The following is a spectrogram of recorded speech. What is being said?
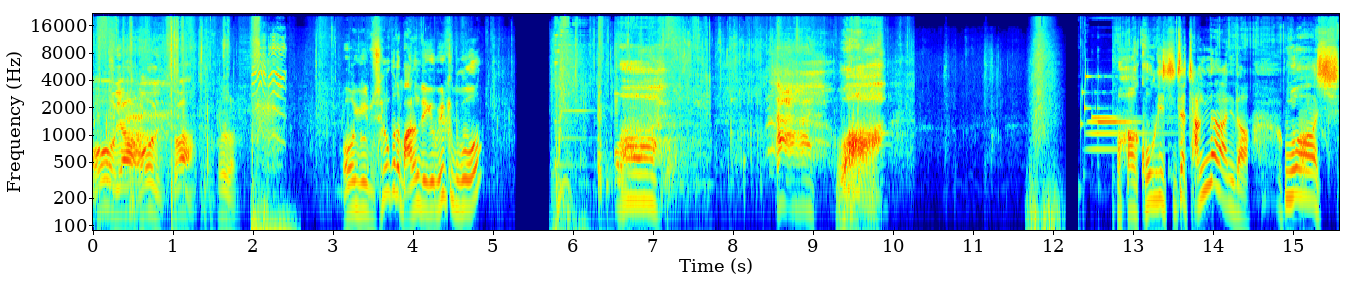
오, 야, 오, 좋아. 어 이거 생각보다 많은데 이게 왜 이렇게 무거워? 와. 고기 진짜 장난 아니다. 우와 씨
